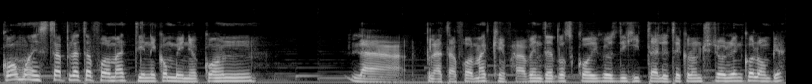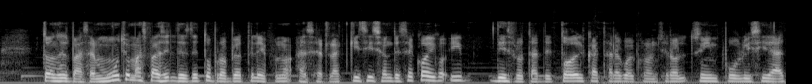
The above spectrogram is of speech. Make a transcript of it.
como esta plataforma tiene convenio con la plataforma que va a vender los códigos digitales de Crunchyroll en Colombia, entonces va a ser mucho más fácil desde tu propio teléfono hacer la adquisición de ese código y disfrutar de todo el catálogo de Crunchyroll sin publicidad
